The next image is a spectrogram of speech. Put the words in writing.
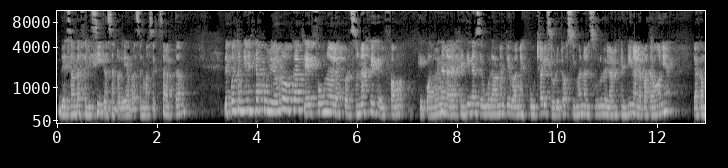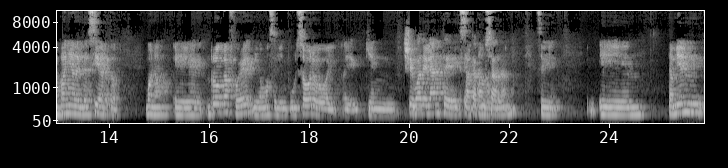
de Santa Felicitas, en realidad, para ser más exacta. Después también está Julio Roca, que fue uno de los personajes del que cuando vengan a la Argentina seguramente van a escuchar, y sobre todo si van al sur de la Argentina, a la Patagonia, la campaña del desierto. Bueno, eh, Roca fue, digamos, el impulsor o el, eh, quien llevó adelante esta cruzada. Sí. Eh, también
